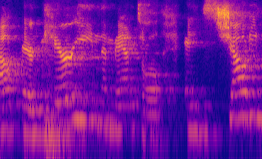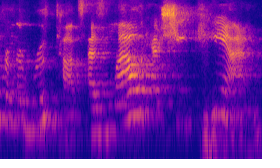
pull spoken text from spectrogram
out there carrying the mantle and shouting from the rooftops as loud as she can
